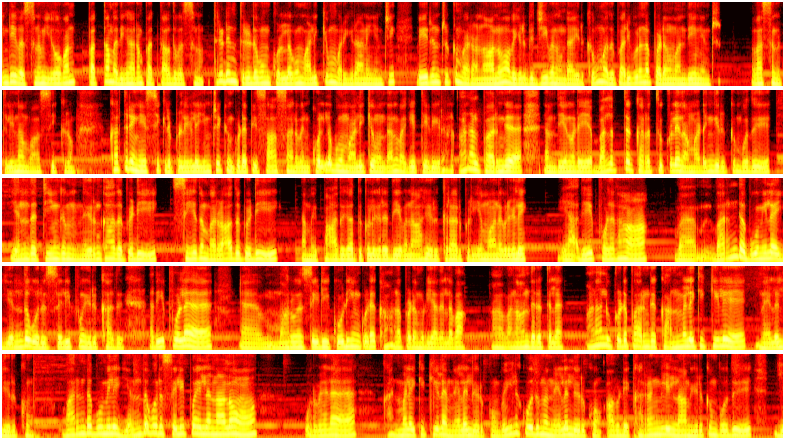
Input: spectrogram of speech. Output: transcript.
இந்திய வசனம் யோவான் பத்தாம் அதிகாரம் பத்தாவது வசனம். திருடன் திருடவும் கொல்லவும் அழிக்கவும் வருகிறானே என்று வேறொன்றுக்கும் வரானாலும் அவைகளுக்கு ஜீவன் உண்டாயிருக்கவும் அது பரிபூர்ணப்படவும் வந்தேன் என்று வசனத்திலே நாம் வாசிக்கிறோம். கத்திரை நேசிக்கிற பிள்ளைகளை இன்றைக்கும் கூட பிசாசானவன் கொல்லவும் அழிக்கவும் தான் வகை தேடுகிறான். ஆனால் பாருங்க நம் தேவனுடைய பலத்த கரத்துக்குள்ளே நாம் அடங்கி இருக்கும்போது எந்த தீங்கும் நெருங்காதபடி சேதம் வராதபடி நம்மை பாதுகாத்துக் கொள்கிற தேவனாக இருக்கிறார். பிரியமானவர்களே அதே போலதான் வறண்ட பூமியில் எந்த ஒரு செழிப்பும் இருக்காது. அதே போல் மரம் செடி கொடியும் கூட காணப்பட முடியாது அல்லவா அஹ், ஆனாலும் கூட பாருங்கள் கண்மலைக்கு கீழே நிழல் இருக்கும். வறண்ட பூமியில் எந்த ஒரு செழிப்பும் இல்லைனாலும் ஒருவேளை கண்மலைக்கு கீழே நிழல் இருக்கும் வெயிலுக்கு ஒதுங்க நிழல் இருக்கும். அவருடைய கரங்களில் நாம் இருக்கும்போது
